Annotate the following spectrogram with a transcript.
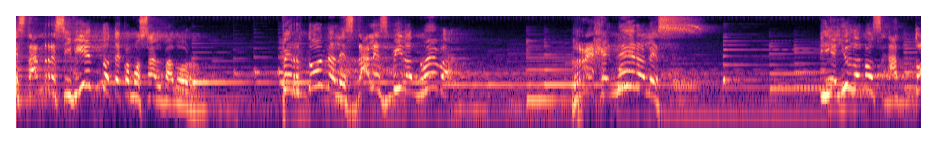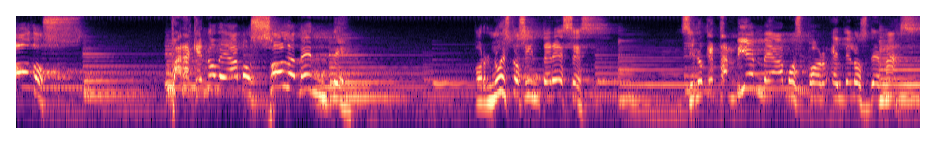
están recibiéndote como Salvador. Perdónales, dales vida nueva, regenérales y ayúdanos a todos para que no veamos solamente por nuestros intereses, sino que también veamos por el de los demás.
